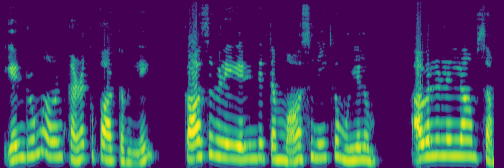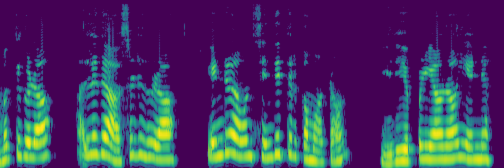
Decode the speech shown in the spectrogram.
என்றும் அவன் கணக்கு பார்க்கவில்லை. காசுகளை எரிந்து தம் மாசு நீக்க முயலும். அவர்களெல்லாம் சமத்துகளா அல்லது அசடுகளா என்று அவன் சிந்தித்திருக்க மாட்டான். எது எப்படியானால் என்ன?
